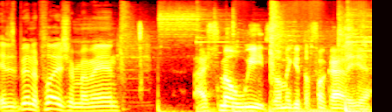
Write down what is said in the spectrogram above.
it has been a pleasure, my man. I smell weed, so I'm gonna get the fuck out of here.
